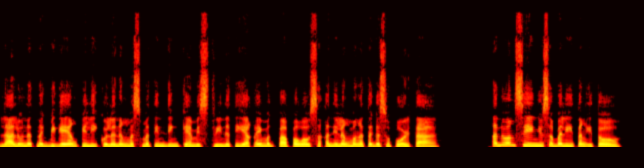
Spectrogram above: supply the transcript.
lalo na't nagbigay ang pelikula ng mas matinding chemistry na tiyak ay magpapawaw sa kanilang mga taga-suporta. Ano ang sa inyo sa balitang ito?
